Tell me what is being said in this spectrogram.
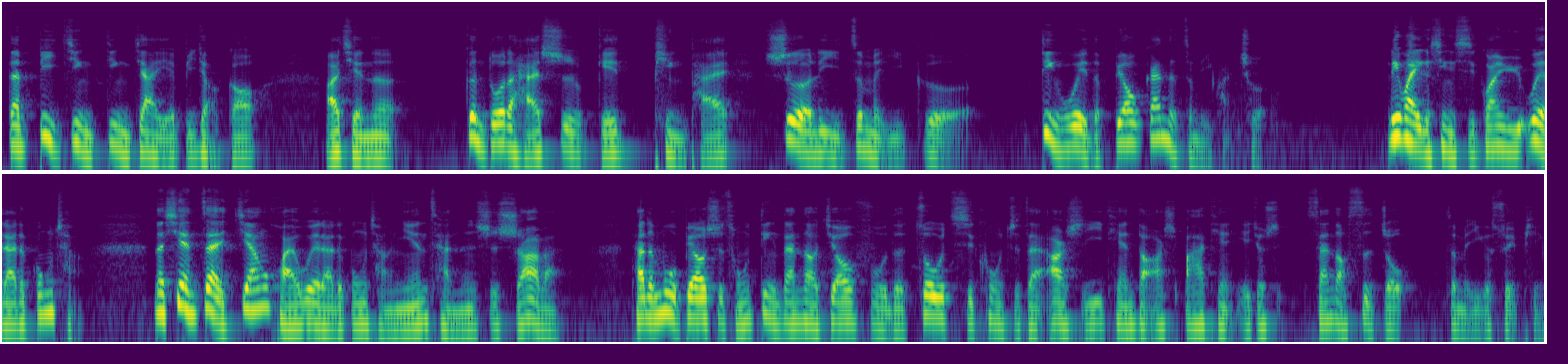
但毕竟定价也比较高，而且呢，更多的还是给品牌设立这么一个定位的标杆的这么一款车。另外一个信息，关于未来的工厂，那现在江淮未来的工厂年产能是十二万。它的目标是从订单到交付的周期控制在二十一天到二十八天，也就是三到四周这么一个水平。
